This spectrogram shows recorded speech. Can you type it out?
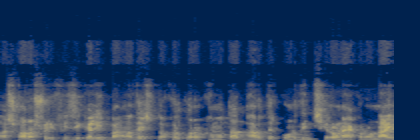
বা সরাসরি ফিজিক্যালি বাংলাদেশ দখল করার ক্ষমতা ভারতের কোনোদিন ছিল না, এখনও নাই।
